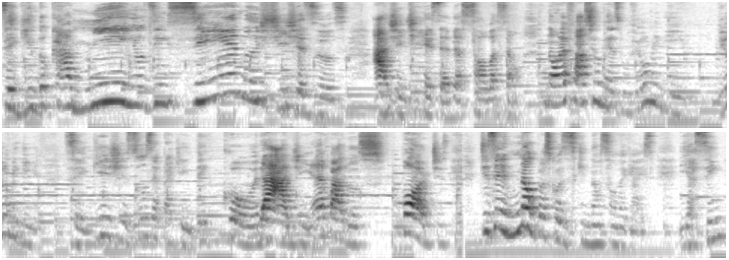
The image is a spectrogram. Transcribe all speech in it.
seguindo caminhos, ensinos de Jesus, a gente recebe a salvação. Não é fácil mesmo, viu, menino? Viu, menina? Seguir Jesus é para quem tem coragem, é para os fortes. Dizer não para as coisas que não são legais. E assim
